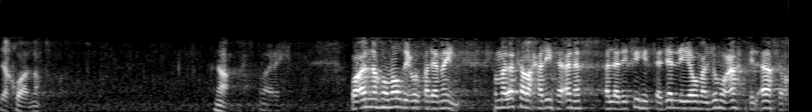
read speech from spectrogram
لأقوال نعم. نعم. الله عليك. وأنه موضع القدمين ثم ذكر حديث أنس الذي فيه التجلي يوم الجمعة في الآخرة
